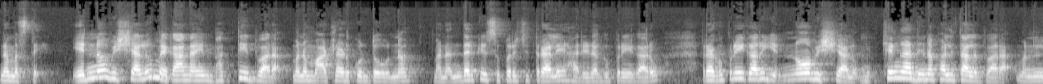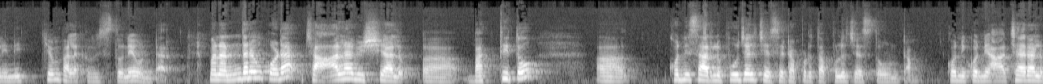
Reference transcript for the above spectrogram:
నమస్తే. ఎన్నో విషయాలు మెగానైన్ భక్తి ద్వారా మనం మాట్లాడుకుంటూ ఉన్నాం. మనందరికీ సుపరిచిత్రాలే హరి రఘుప్రియ గారు. రఘుప్రియ గారు ఎన్నో విషయాలు ముఖ్యంగా దిన ఫలితాల ద్వారా మనల్ని నిత్యం పలకరిస్తూనే ఉంటారు. మనందరం కూడా చాలా విషయాలు భక్తితో కొన్నిసార్లు పూజలు చేసేటప్పుడు తప్పులు చేస్తూ ఉంటాం. కొన్ని కొన్ని ఆచారాలు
